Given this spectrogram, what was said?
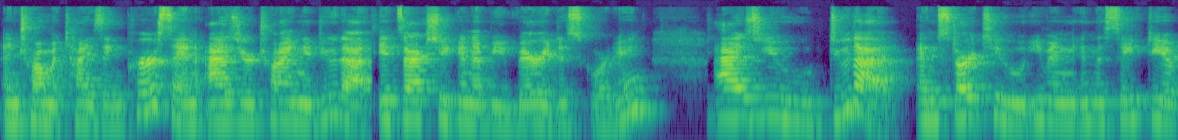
and traumatizing person as you're trying to do that it's actually going to be very discording as you do that and start to even in the safety of,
